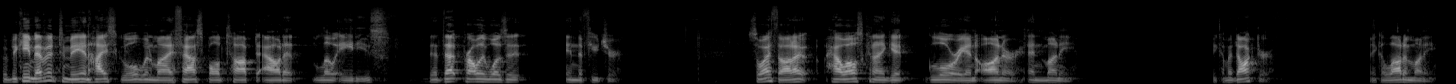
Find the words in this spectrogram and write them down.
But it became evident to me in high school when my fastball topped out at low 80s that that probably wasn't in the future. So I thought, I, how else can I get glory and honor and money? Become a doctor make a lot of money.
